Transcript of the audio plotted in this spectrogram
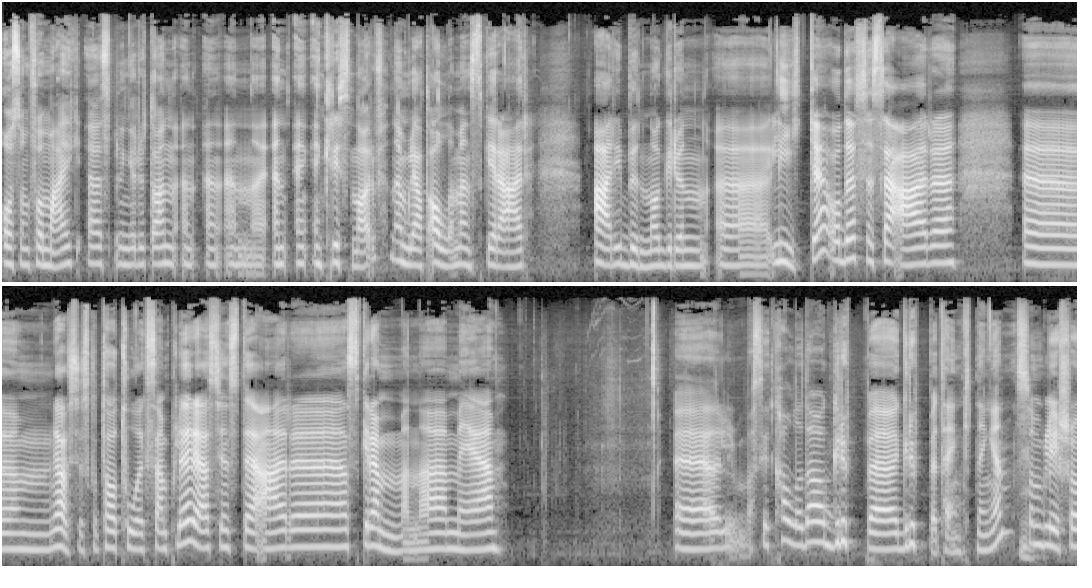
Og som for meg eh, springer ut av en, en, en, en, en, en kristen arv, nemlig at alle mennesker er, er i bunn og grunn uh, like. Og det syns jeg er eh, eh, Ja, hvis vi skal ta to eksempler. Jeg syns det er uh, skremmende med eh, hva skal jeg kalle det, da, gruppe, gruppetenkningen, som blir så,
